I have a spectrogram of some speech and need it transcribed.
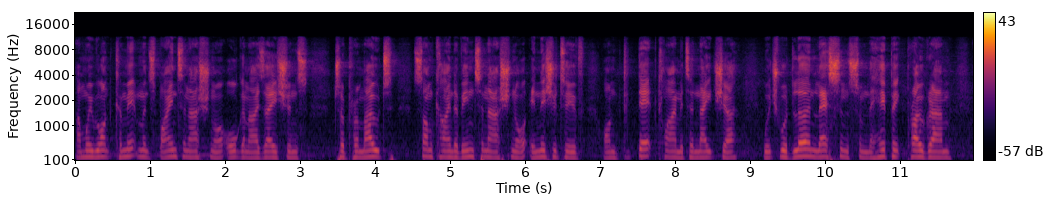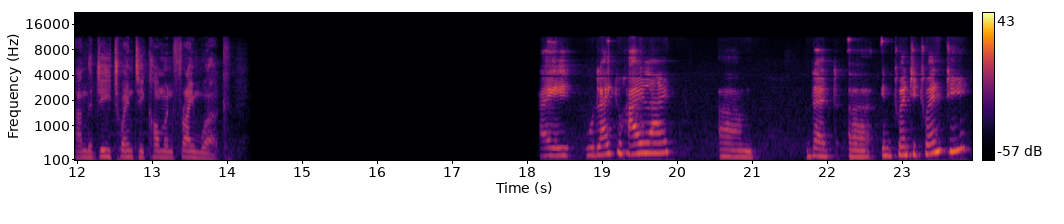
And we want commitments by international organizations to promote some kind of international initiative on debt, climate and nature, which would learn lessons from the HIPC program and the G20 common framework. I would like to highlight um, that uh, in 2020,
